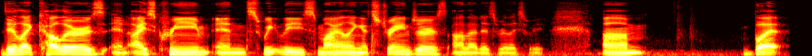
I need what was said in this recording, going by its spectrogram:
they like colors and ice cream and sweetly smiling at strangers. Oh, that is really sweet. Um, but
